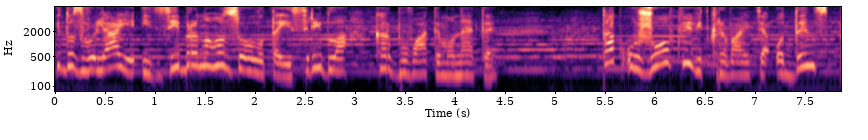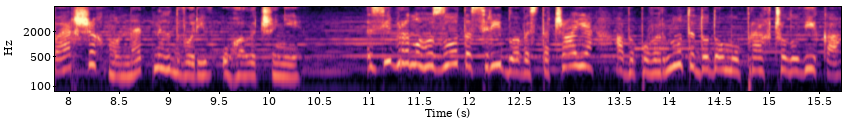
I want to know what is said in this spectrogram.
і дозволяє із зібраного золота і срібла карбувати монети. Так у Жовкві відкривається один з перших монетних дворів у Галичині. Зібраного злота срібла вистачає, аби повернути додому прах чоловіка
